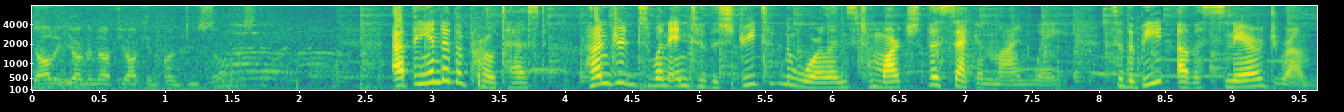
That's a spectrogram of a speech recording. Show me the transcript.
Y'all are young enough, y'all can undo some of this stuff. At the end of the protest, hundreds went into the streets of New Orleans to march the second line way, to the beat of a snare drum.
